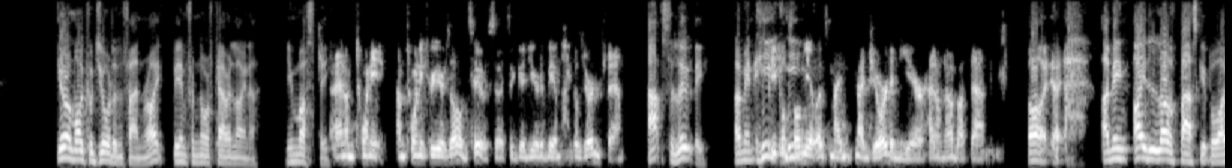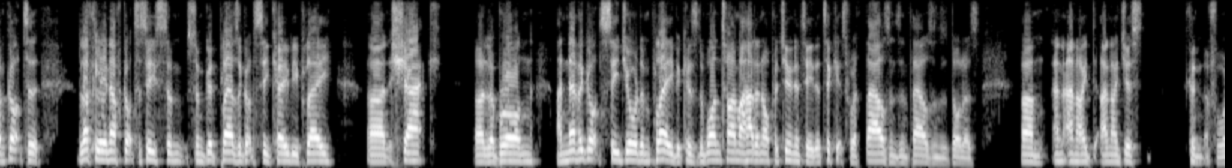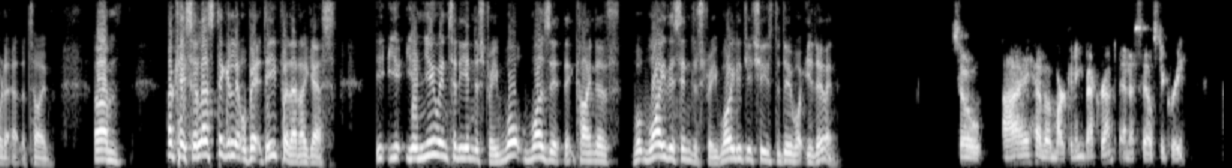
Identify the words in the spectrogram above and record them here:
you're a Michael Jordan fan, right? Being from North Carolina, you must be. And I'm 20. I'm 23 years old too, so it's a good year to be a Michael Jordan fan. Absolutely. I mean, he. People he, told me it was my my Jordan year. I don't know about that. Oh, I mean, I love basketball. I've got to, luckily enough, got to see some some good players. I got to see Kobe play, uh, Shaq, uh, LeBron. I never got to see Jordan play because the one time I had an opportunity, the tickets were thousands and thousands of dollars um, and and I and I just couldn't afford it at the time. Um, okay, so let's dig a little bit deeper then. I guess you, you're new into the industry. What was it that kind of? Why this industry? Why did you choose to do what you're doing? So I have a marketing background and a sales degree.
